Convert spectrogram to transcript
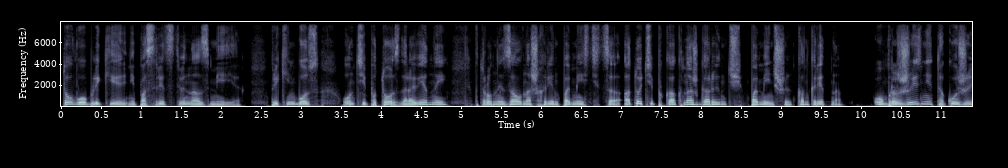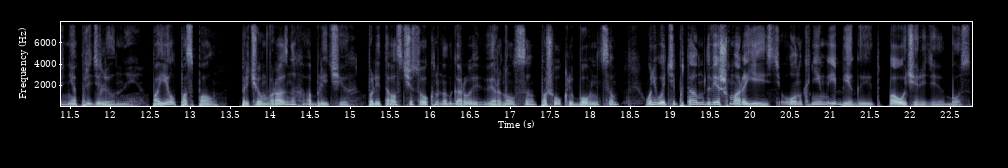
то в облике непосредственно змея. Прикинь, босс, он типа то здоровенный, в тронный зал наш хрен поместится, а то типа как наш Горыныч, поменьше, конкретно. Образ жизни такой же неопределенный. Поел, поспал. Причем в разных обличиях. Полетал с часок над горой, вернулся, пошел к любовницам. У него типа там две шмары есть, он к ним и бегает. По очереди, босс.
